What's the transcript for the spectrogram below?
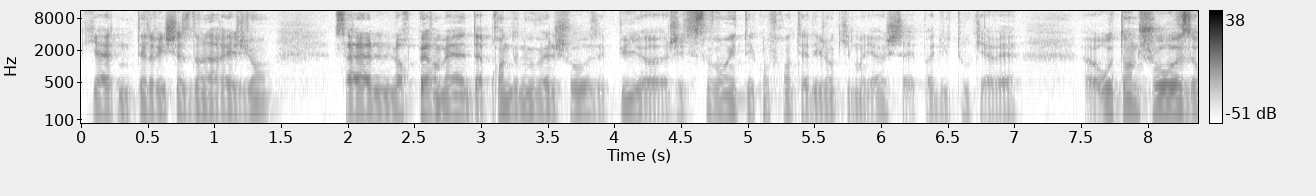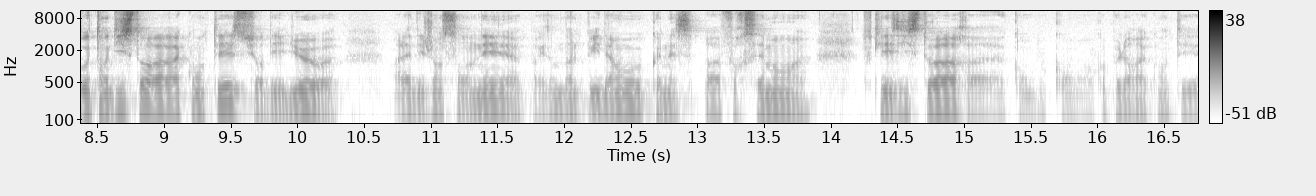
qu'il y a une telle richesse dans la région, ça leur permet d'apprendre de nouvelles choses. Et puis, euh, j'ai souvent été confronté à des gens qui m'ont dit ah, Je ne savais pas du tout qu'il y avait euh, autant de choses, autant d'histoires à raconter sur des lieux. voilà, des gens sont nés, par exemple, dans le pays d'en haut, ne connaissent pas forcément toutes les histoires qu'on peut leur raconter,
